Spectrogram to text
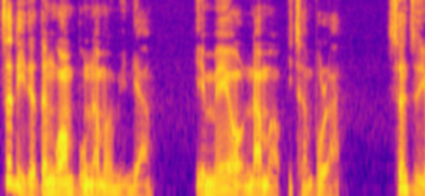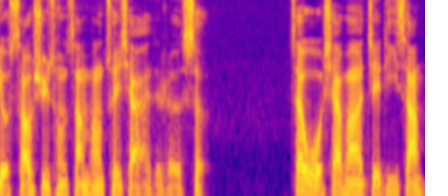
这里的灯光不那么明亮，也没有那么一尘不染，甚至有少许从上方吹下来的热色。在我下方的阶梯上，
